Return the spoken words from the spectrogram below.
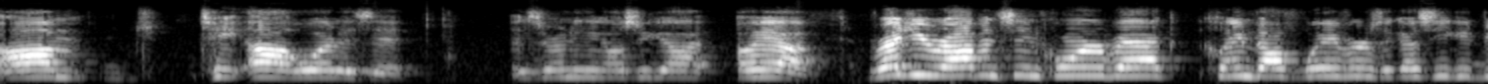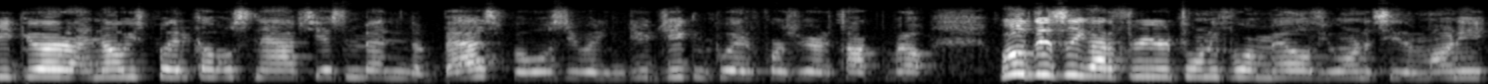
Um, t uh, what is it? Is there anything else you got? Oh, yeah. Reggie Robinson, cornerback, claimed off waivers. I guess he could be good. I know he's played a couple snaps. He hasn't been the best, but we'll see what he can do. Jake McQuaide, of course, we already talked about. Will Dissly got a 3 or 24 mil if you want to see the money.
